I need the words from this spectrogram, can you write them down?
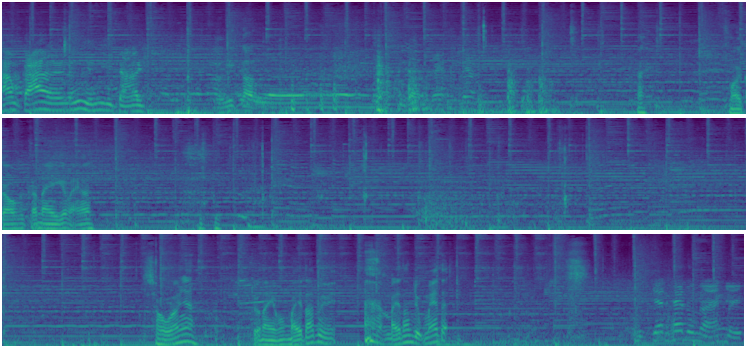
Con cá đứng những gì trời? Cái cần Rồi là- Mời câu cái này các bạn ơi. Sâu lắm nha. Chỗ này khoảng 7 80 7 80 mét á. Chết hết luôn rồi ăn liệt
